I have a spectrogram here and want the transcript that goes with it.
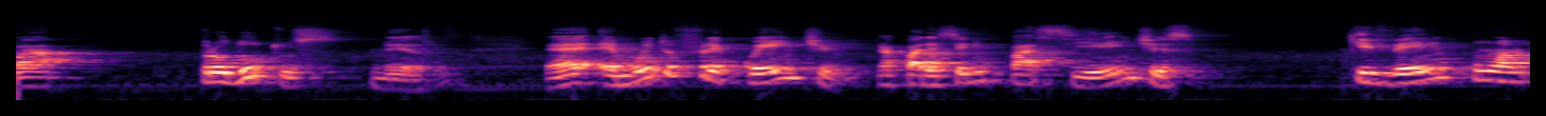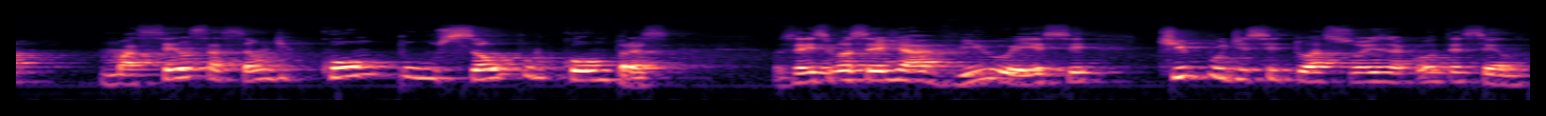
a produtos mesmo. É, é muito frequente aparecerem pacientes que vêm com uma, uma sensação de compulsão por compras. Não sei se você já viu esse tipo de situações acontecendo.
